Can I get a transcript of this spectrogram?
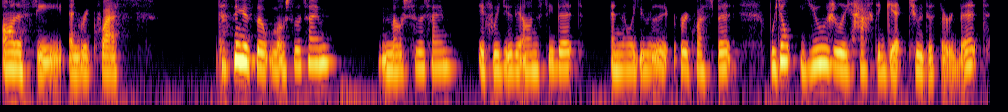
honesty and requests, the thing is though, most of the time, most of the time, if we do the honesty bit and then we do the request bit, we don't usually have to get to the third bit.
